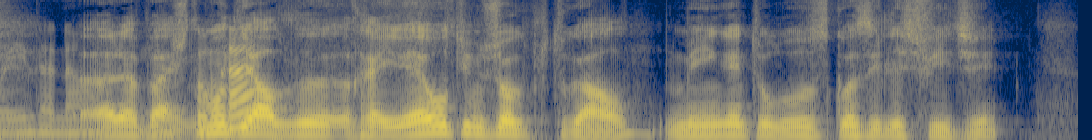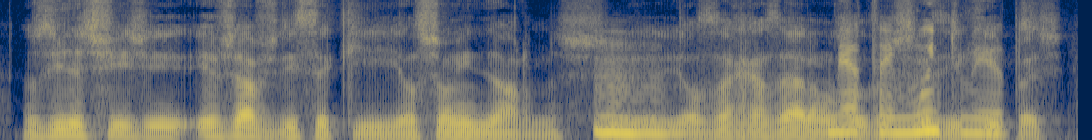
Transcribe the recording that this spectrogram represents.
ainda não. Ora bem, Mundial cá? de Rei, é o último jogo de Portugal, domingo em Toulouse, com as Ilhas Fiji. Os Ilhas Fiji, eu já vos disse aqui, eles são enormes. Uhum. Eles arrasaram as outras muito equipas. Medo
